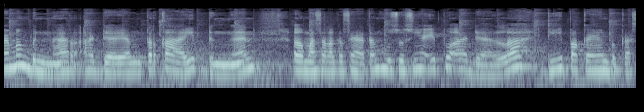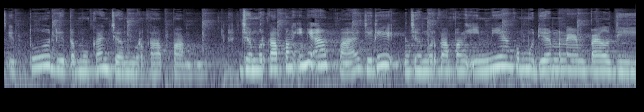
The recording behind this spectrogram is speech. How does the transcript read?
memang benar ada yang terkait dengan e, masalah kesehatan khususnya itu adalah di pakaian bekas itu ditemukan jamur kapang. Jamur kapang ini apa? Jadi jamur kapang ini yang kemudian menempel di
